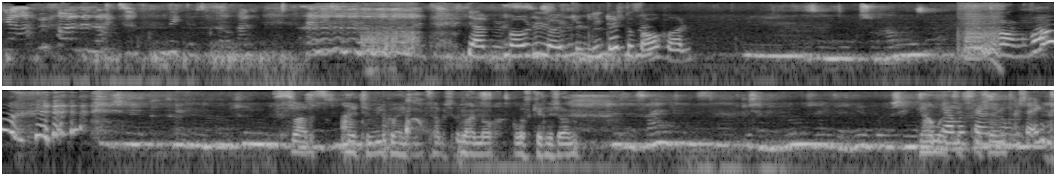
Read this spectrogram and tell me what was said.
Ja, wir fahren Leute. Liegt euch das auch an. Ja, wie faule Leute. Liegt euch das auch an? Wir sind zu Hause. Oh, wow. Das war das alte Vico-Handy. Das habe ich immer noch. Es geht nicht an. Ich habe ihm Blumen geschenkt. Hat mir Blumen geschenkt. Wir haben uns keine geschenkt. geschenkt.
